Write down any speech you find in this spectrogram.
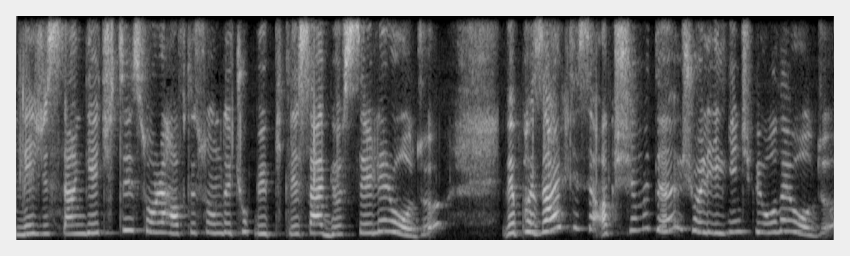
meclisten geçti. Sonra hafta sonunda çok büyük kitlesel gösteriler oldu. Ve pazartesi akşamı da şöyle ilginç bir olay oldu.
